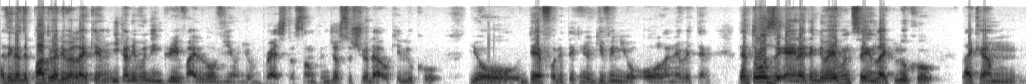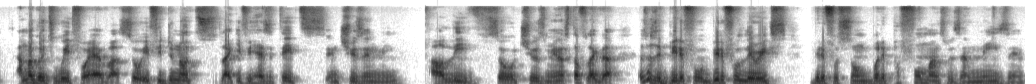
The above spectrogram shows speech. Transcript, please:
I think that's the part where they were like, um, you can even engrave "I love you" on your breast or something, just to show that okay, look, oh, you're there for the taking, you're giving your all and everything. Then towards the end, I think they were even saying like, look, oh, like um, I'm not going to wait forever. So if you do not like, if you hesitate in choosing me, I'll leave. So choose me, you know, stuff like that. This was a beautiful, beautiful lyrics, beautiful song, but the performance was amazing.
